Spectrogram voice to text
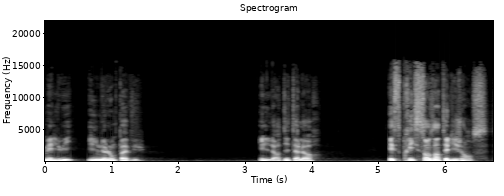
Mais lui, ils ne l'ont pas vu. Il leur dit alors Esprit sans intelligence,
